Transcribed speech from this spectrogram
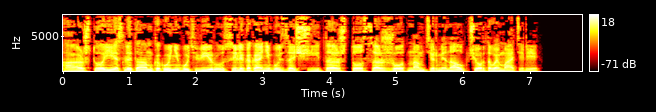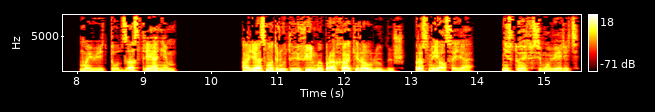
А что, если там какой-нибудь вирус или какая-нибудь защита, что сожжет нам терминал к чертовой матери? Мы ведь тут застрянем». «А я смотрю, ты фильмы про хакеров любишь», — рассмеялся я. «Не стоит всему верить».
